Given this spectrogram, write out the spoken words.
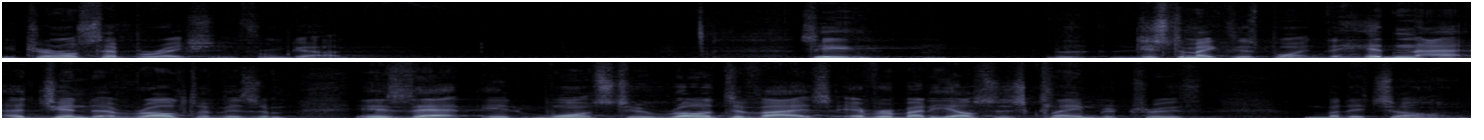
eternal separation from God. See, just to make this point, the hidden agenda of relativism is that it wants to relativize everybody else's claim to truth but its own.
